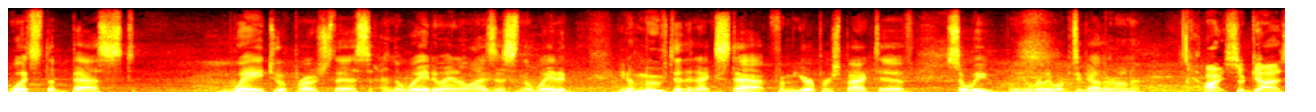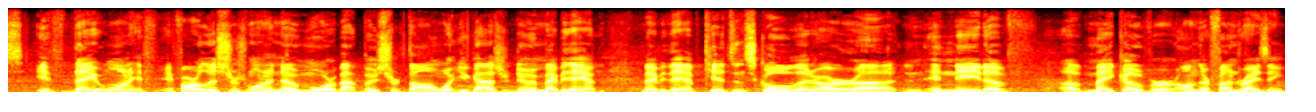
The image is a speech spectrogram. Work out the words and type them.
"What's the best way to approach this and the way to analyze this and the way to you know move to the next step from your perspective so we you know really work together on it all right so guys if they want if, if our listeners want to know more about boosterthon what you guys are doing maybe they have maybe they have kids in school that are uh, in need of of makeover on their fundraising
